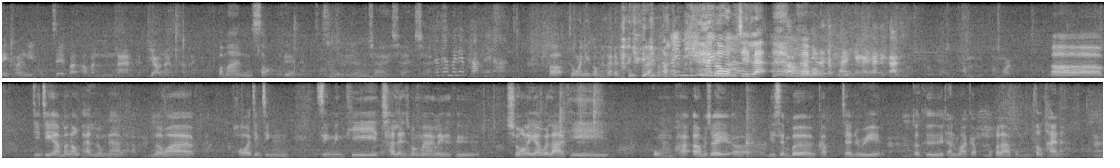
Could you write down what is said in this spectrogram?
ในครั้งนี้ของเจฟอะครับมันนานยาวนานขนาดไหน ประมาณ 2 เดือนนะสองเดือนใช่ใช่ใช่ก็ถ้าไม่ได้พักเลยนะ ก็ทุกวันนี้ก็ไม่ค่อยได้ไปไม่มี ก็ผมชินแล้วสองเดืคอรันบผนี้มเราจะแพลนยังไงฮะในการทำทั้งหมดผเอ่อจริงๆอะมันต้องแผนล่วงหน้าแหละครับแล้วว่าเพราะว่าจริง ๆ สิ่งหนึ่งที่ challenge มาก ๆ เลยก็คือ ช่วงระยะเวลาที่กุมภาเออไม่ใช่เอ่อ December กับ January อะก็คือธันวากับมกราผมต้องถ่ายหนังอ่า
